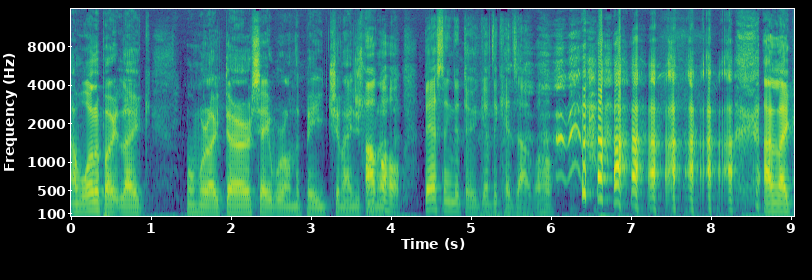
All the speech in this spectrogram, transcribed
And what about like when we're out there? Say we're on the beach and I just wanna, Alcohol. Best thing to do, give the kids alcohol. And like,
